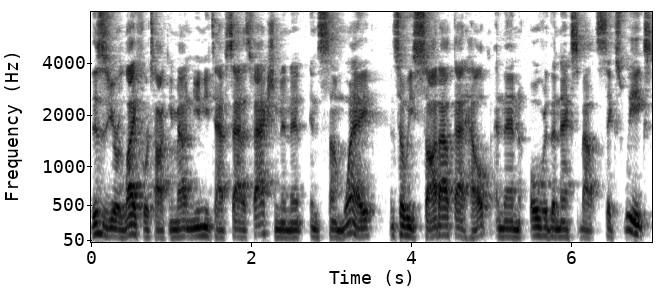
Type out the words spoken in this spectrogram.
this is your life we're talking about and you need to have satisfaction in it in some way and so he sought out that help and then over the next about six weeks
